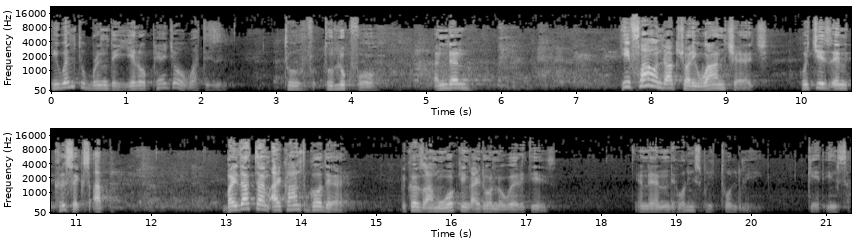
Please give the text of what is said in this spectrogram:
he went to bring the yellow page or what is it? To, to look for. And then he found actually one church, which is in Cressex up. By that time, I can't go there because I'm walking, I don't know where it is. And then the Holy Spirit told me, get inside.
